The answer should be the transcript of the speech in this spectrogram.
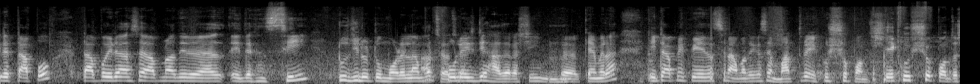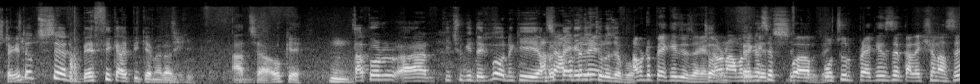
এটা টাপো টাপো এটা আছে আপনাদের এই দেখেন C two zero two model number full. HD হাজার আশি ক্যামেরা এটা আপনি পেয়ে যাচ্ছেন আমাদের কাছে মাত্র একুশশো পঞ্চাশ একুশশো পঞ্চাশ টাকা। এটা হচ্ছে বেসিক আইপি ক্যামেরা আর কি। আচ্ছা ওকে। তারপর আর কিছু কি দেখব? নাকি আমরা আচ্ছা প্যাকেজে চলে যাব? আমরা একটু প্যাকেজে যাই কারণ আমাদের কাছে। প্রচুর প্যাকেজের কালেকশন আছে।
